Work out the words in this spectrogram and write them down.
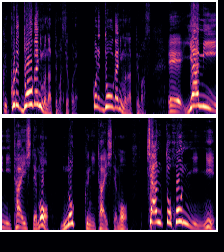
ク、これ動画にもなってますよ、これ。これ動画にもなってます。えー、ヤミーに対しても、ノックに対しても、ちゃんと本人に、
